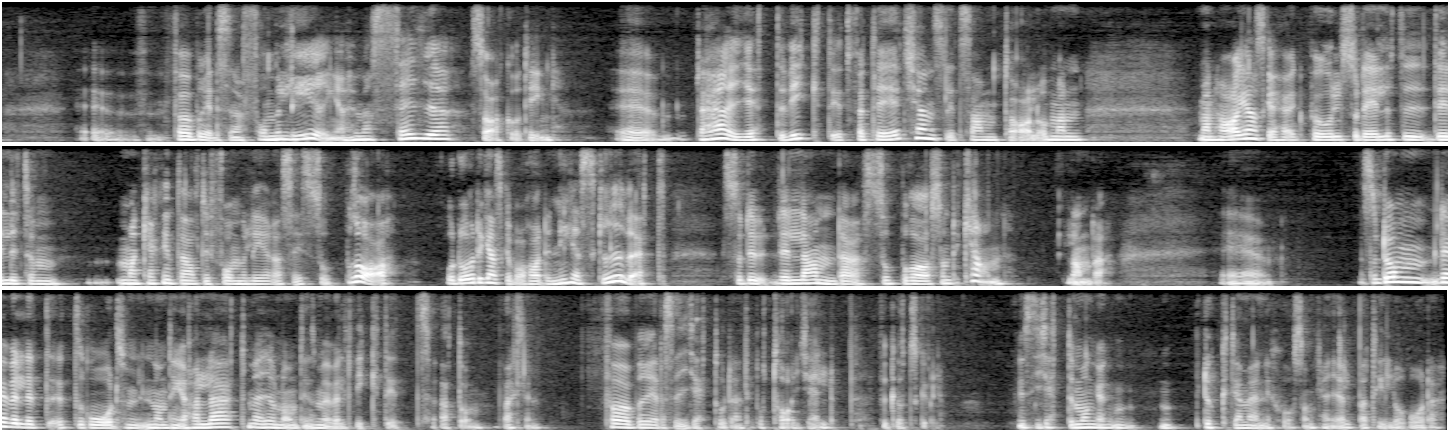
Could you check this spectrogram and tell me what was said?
eh, förbereder sina formuleringar, hur man säger saker och ting. Eh, det här är jätteviktigt för det är ett känsligt samtal och man, man har ganska hög puls och det är lite, det är lite, man kanske inte alltid formulerar sig så bra. Och då är det ganska bra att ha det nedskrivet så det, det landar så bra som det kan landa. Eh, så de, det är väl ett, ett råd, som någonting jag har lärt mig och någonting som är väldigt viktigt att de verkligen förbereder sig jätteordentligt och tar hjälp för guds skull. Det finns jättemånga duktiga människor som kan hjälpa till och råda.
